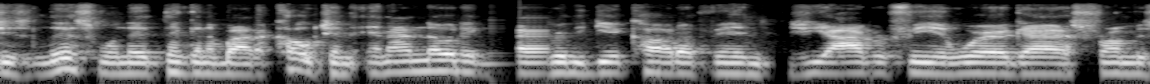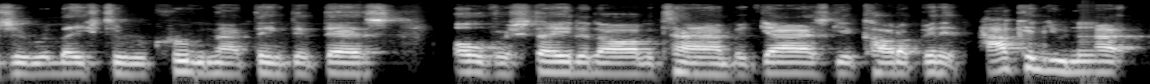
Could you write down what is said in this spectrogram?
just list when they're thinking about a coach. And, and I know that guys really get caught up in geography and where a guy's from as it relates to recruiting. I think that that's overstated all the time, but guys get caught up in it. How can you not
